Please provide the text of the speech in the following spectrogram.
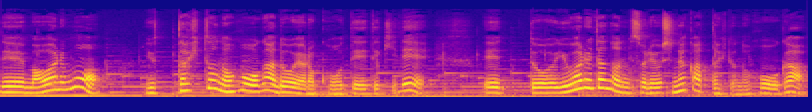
で周りも言った人の方がどうやら肯定的で、えっと言われたのにそれをしなかった人の方が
